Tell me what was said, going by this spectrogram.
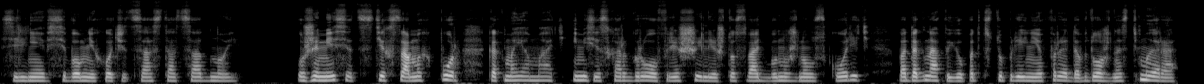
Сильнее всего мне хочется остаться одной. Уже месяц с тех самых пор, как моя мать и миссис Харгроув решили, что свадьбу нужно ускорить, подогнав ее под вступление Фреда в должность мэра.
